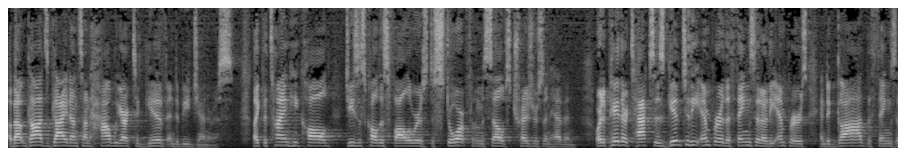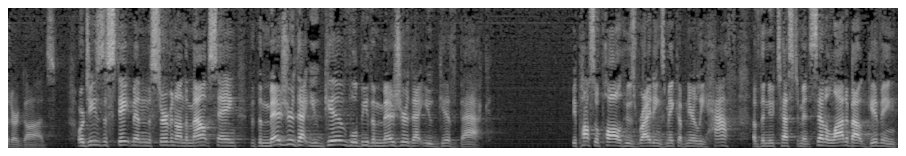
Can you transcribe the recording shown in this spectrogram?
about God's guidance on how we are to give and to be generous. Like the time he called, Jesus called his followers to store up for themselves treasures in heaven, or to pay their taxes, give to the emperor the things that are the emperor's, and to God the things that are God's. Or Jesus' statement in the Sermon on the Mount saying that the measure that you give will be the measure that you give back. The Apostle Paul, whose writings make up nearly half of the New Testament, said a lot about giving,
